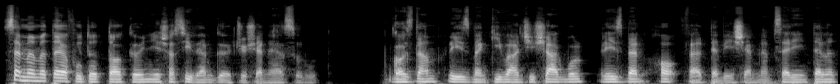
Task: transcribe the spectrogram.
Szememet elfutotta a könny, és a szívem görcsösen elszorult. Gazdám részben kíváncsiságból, részben, ha feltevésem nem szerénytelen,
